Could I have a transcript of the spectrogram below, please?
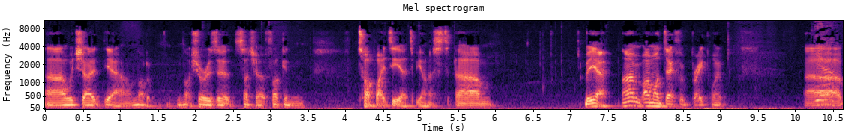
Uh, which I, yeah, I'm not, I'm not sure is a, such a fucking top idea to be honest. Um, but yeah, I'm, I'm on deck for Breakpoint. Uh,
